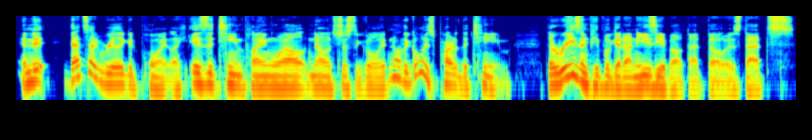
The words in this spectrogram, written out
And it, that's a really good point. Like, is the team playing well? No, it's just the goalie. No, the goalie's part of the team. The reason people get uneasy about that, though, is that's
